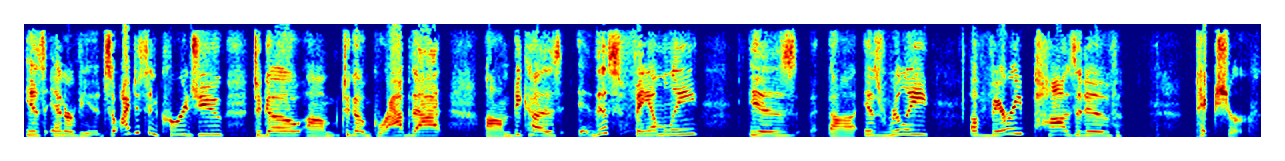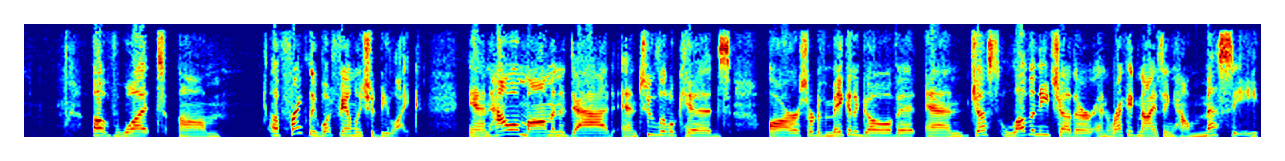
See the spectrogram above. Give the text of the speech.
is interviewed. So I just encourage you to go um, to go grab that um, because this family is uh, is really a very positive picture of what um, of frankly what family should be like and how a mom and a dad and two little kids are sort of making a go of it and just loving each other and recognizing how messy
